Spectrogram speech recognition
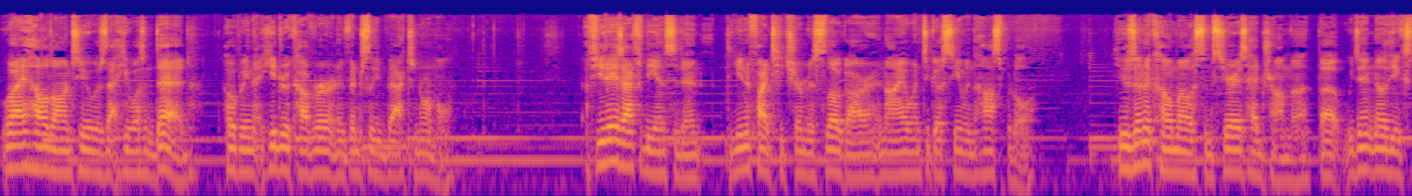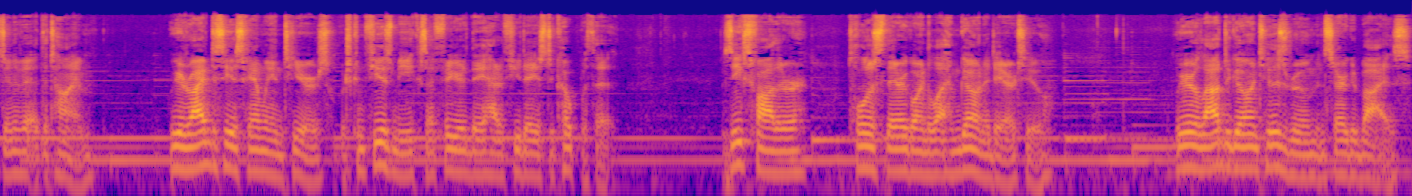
What I held on to was that he wasn't dead, hoping that he'd recover and eventually be back to normal. A few days after the incident, the Unified teacher, Miss Logar, and I went to go see him in the hospital. He was in a coma with some serious head trauma, but we didn't know the extent of it at the time. We arrived to see his family in tears, which confused me because I figured they had a few days to cope with it. Zeke's father told us they were going to let him go in a day or two. We were allowed to go into his room and say our goodbyes.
